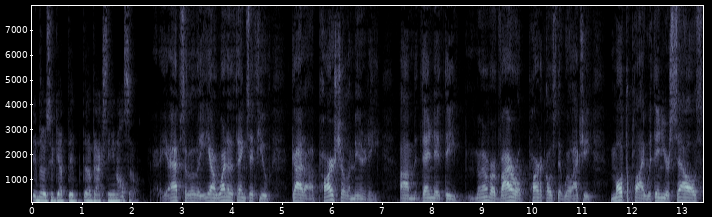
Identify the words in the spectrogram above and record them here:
in those who get the, the vaccine also. Absolutely. Yeah, one of the things if you've got a partial immunity, um, then it, the number of viral particles that will actually multiply within your cells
